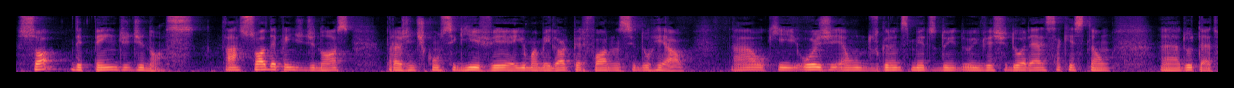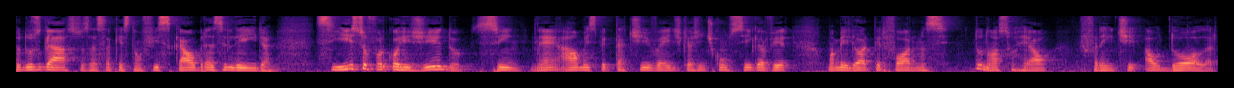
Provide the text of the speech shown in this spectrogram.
só depende de nós. Tá? Só depende de nós para a gente conseguir ver aí uma melhor performance do real. Tá? O que hoje é um dos grandes medos do, do investidor é essa questão uh, do teto dos gastos, essa questão fiscal brasileira. Se isso for corrigido, sim, né, há uma expectativa aí de que a gente consiga ver uma melhor performance do nosso real frente ao dólar.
